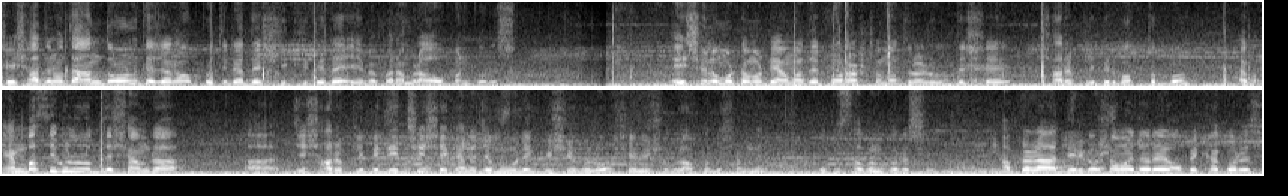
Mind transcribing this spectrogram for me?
সেই স্বাধীনতা আন্দোলনকে যেন প্রতিটা দেশ স্বীকৃতি দেয়, এ ব্যাপারে আমরা আহ্বান করেছি। এই ছিল মোটামুটি আমাদের পররাষ্ট্র মন্ত্রণালয়ের উদ্দেশ্যে স্মারকলিপির বক্তব্য এবং অ্যাম্বাসিগুলোর উদ্দেশ্যে আমরা যে স্মারকলিপি দিচ্ছি, সেখানে যে মৌলিক বিষয়গুলো, সে বিষয়গুলো আপনাদের সামনে উপস্থাপন করেছি। আপনারা দীর্ঘ সময় ধরে অপেক্ষা করেছেন।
